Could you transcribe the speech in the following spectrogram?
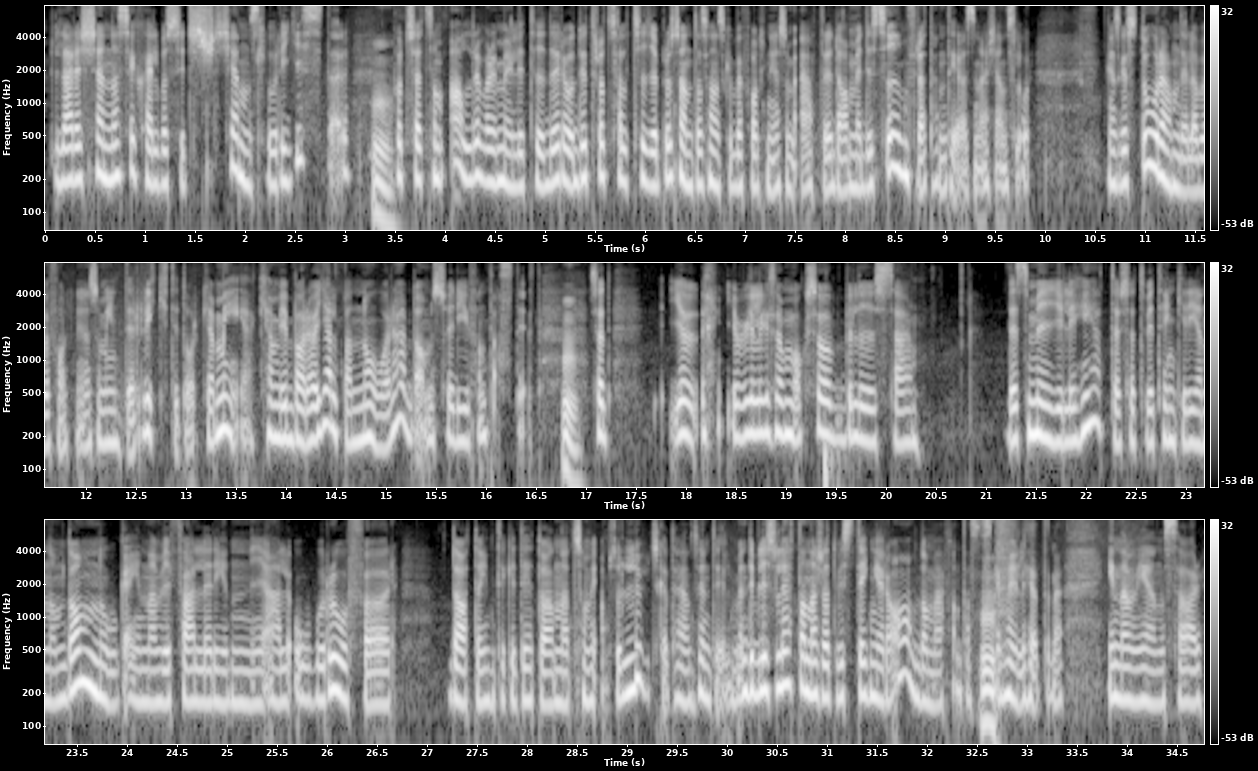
lära känna sig själv och sitt känsloregister mm. på ett sätt som aldrig varit möjligt tidigare. Och det är trots allt 10 procent av svenska befolkningen som äter idag medicin för att hantera sina känslor. Ganska stor andel av befolkningen som inte riktigt orkar med. Kan vi bara hjälpa några av dem så är det ju fantastiskt. Mm. Så att jag, jag vill liksom också belysa dess möjligheter så att vi tänker igenom dem noga innan vi faller in i all oro för dataintegritet och annat som vi absolut ska ta hänsyn till. Men det blir så lätt annars att vi stänger av de här fantastiska mm. möjligheterna innan vi ens har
